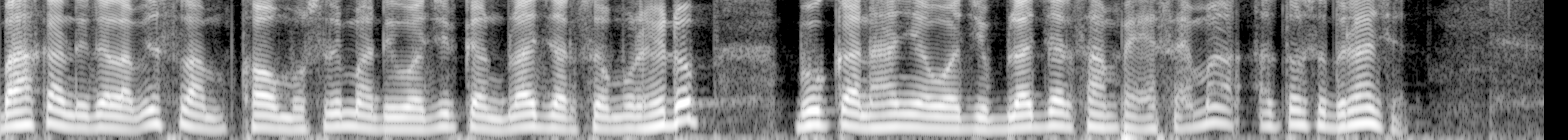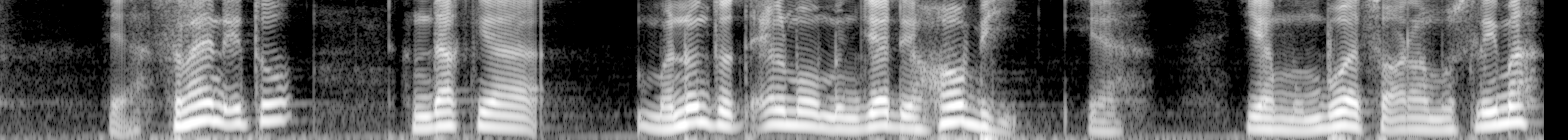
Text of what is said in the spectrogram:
Bahkan di dalam Islam, kaum muslimah diwajibkan belajar seumur hidup, bukan hanya wajib belajar sampai SMA atau sederajat. Ya, selain itu, hendaknya menuntut ilmu menjadi hobi, ya, yang membuat seorang muslimah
